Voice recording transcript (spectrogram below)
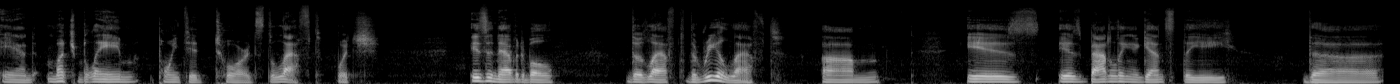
and much blame pointed towards the left, which is inevitable. The left, the real left, um, is is battling against the the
